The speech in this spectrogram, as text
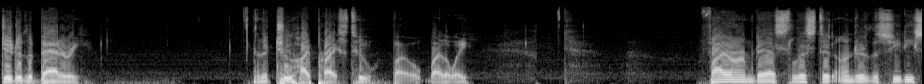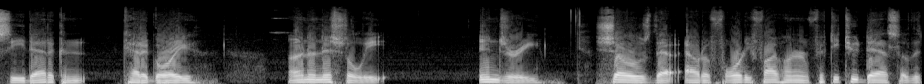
due to the battery and they're too high priced too. By by the way, firearm deaths listed under the CDC data category uninitially injury shows that out of 4,552 deaths of the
